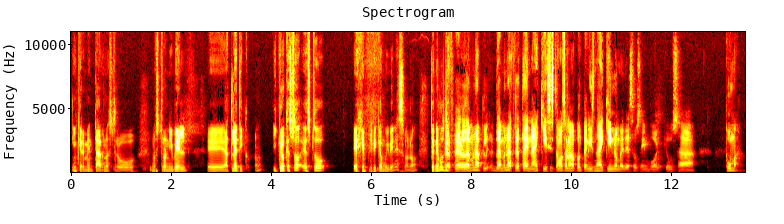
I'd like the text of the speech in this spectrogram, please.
incrementar nuestro, nuestro nivel eh, atlético, ¿no? Y creo que esto, esto ejemplifica muy bien eso, ¿no? Tenemos pero, pero dame, una, dame una atleta de Nike. Si estamos hablando con tenis Nike, no me des a Usain Bolt que usa Puma.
